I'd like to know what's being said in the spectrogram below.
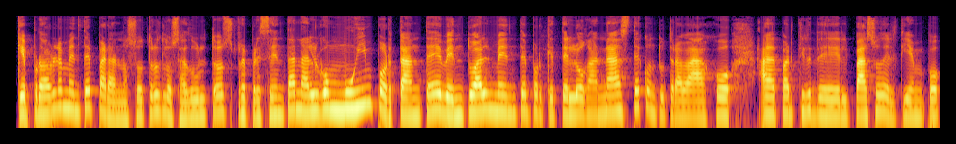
que probablemente para nosotros los adultos representan algo muy importante eventualmente porque te lo ganaste con tu trabajo a partir del paso del tiempo.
